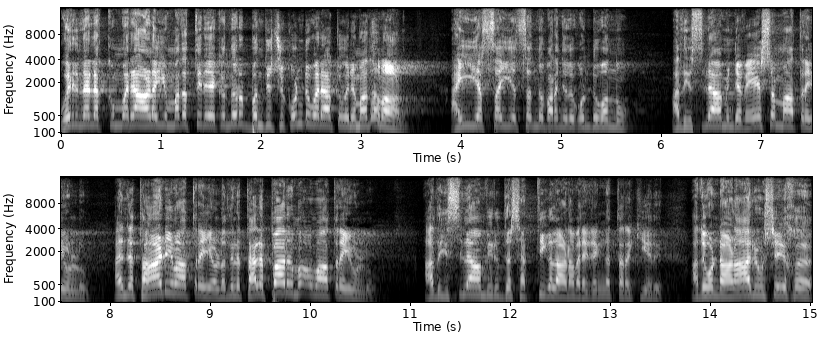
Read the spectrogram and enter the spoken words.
ഒരു നിലക്കും ഒരാളെയും മതത്തിലേക്ക് നിർബന്ധിച്ച് കൊണ്ടുവരാത്ത ഒരു മതമാണ്. ഐ എസ് ഐ എസ് എന്ന് പറഞ്ഞത് കൊണ്ടുവന്നു. അത് ഇസ്ലാമിന്റെ വേഷം മാത്രമേ ഉള്ളൂ. അതിന്റെ താടി മാത്രമേ ഉള്ളൂ. അതിന്റെ തലപ്പാറ് മാത്രമേ ഉള്ളൂ. അത് ഇസ്ലാം വിരുദ്ധ ശക്തികളാണ് അവരെ രംഗത്തിറക്കിയത്. അതുകൊണ്ടാണ് ആലു ഷെയ്ഖ്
